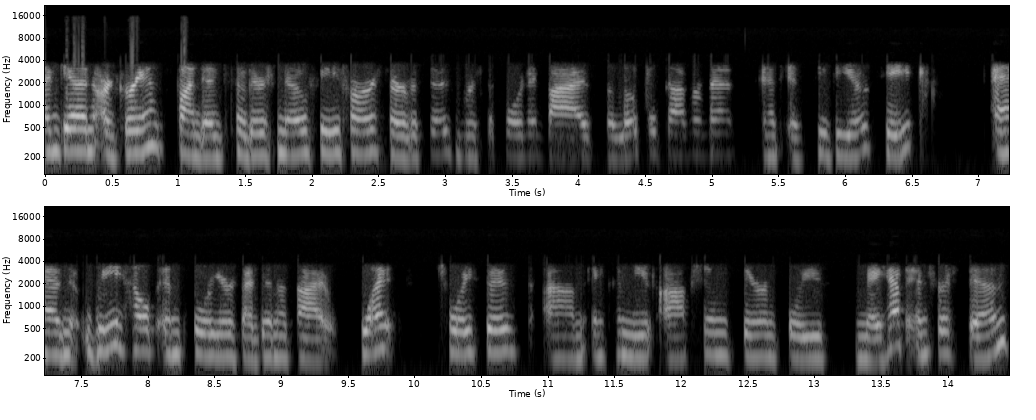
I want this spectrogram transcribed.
again, are grant funded, so there's no fee for our services. We're supported by the local government and NCDOT. And we help employers identify what choices um, and commute options their employees may have interest in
